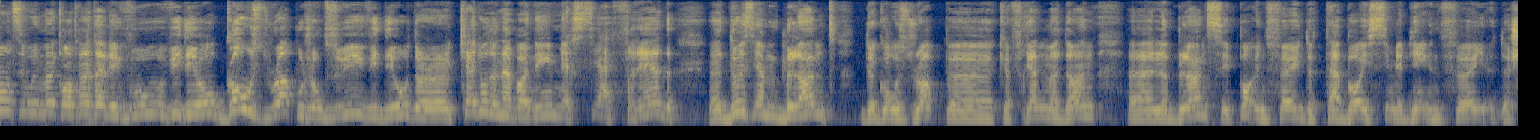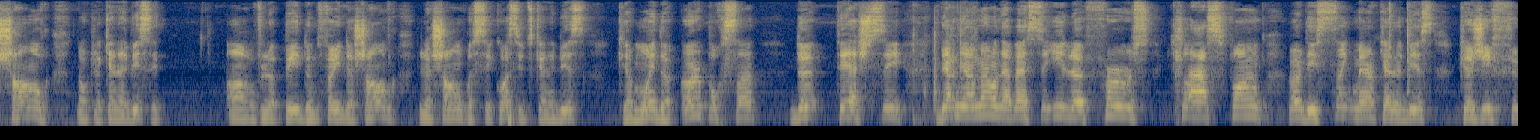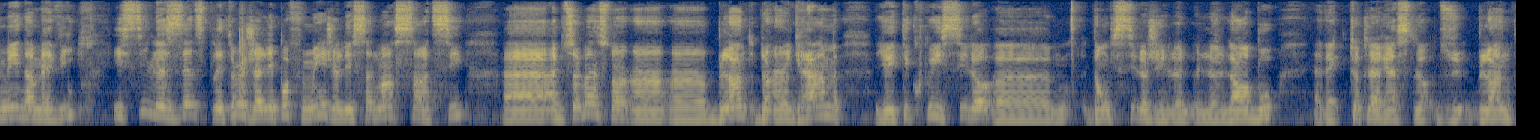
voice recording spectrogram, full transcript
monde, c'est Winman content avec vous. Vidéo Ghost Drop aujourd'hui, vidéo d'un cadeau d'un abonné. Merci à Fred. Euh, deuxième blunt de Ghost Drop euh, que Fred me donne. Euh, le blunt, c'est pas une feuille de tabac ici, mais bien une feuille de chanvre. Donc le cannabis est enveloppé d'une feuille de chanvre. Le chanvre, c'est quoi? C'est du cannabis qui a moins de 1% de THC. Dernièrement, on avait essayé le First Class Funk, un des 5 meilleurs cannabis que j'ai fumé dans ma vie. Ici, le Z-Splitter, je l'ai pas fumé, je l'ai seulement senti. Euh, habituellement, c'est un, un, blunt de 1 gramme. Il a été coupé ici, là. Euh, donc ici, là, j'ai l'embout avec tout le reste du blunt.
